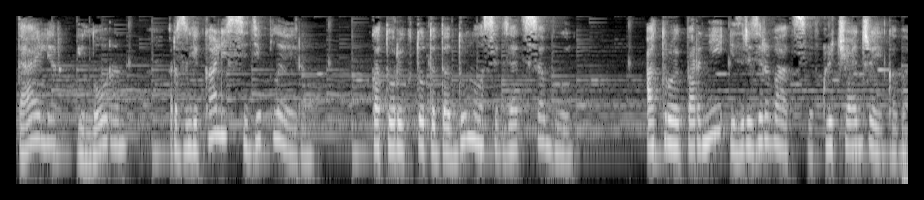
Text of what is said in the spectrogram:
Тайлер и Лорен развлекались CD-плеером, который кто-то додумался взять с собой, а трое парней из резервации, включая Джейкоба,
